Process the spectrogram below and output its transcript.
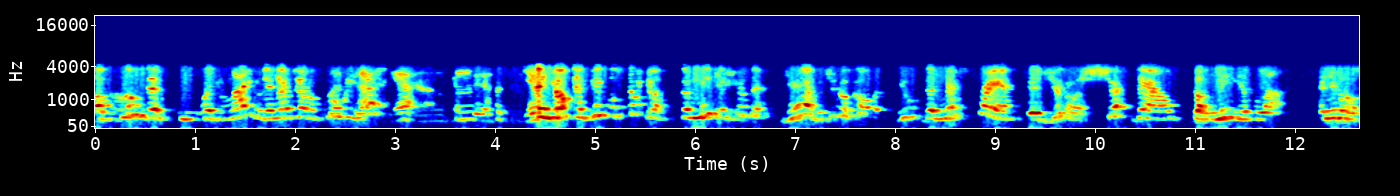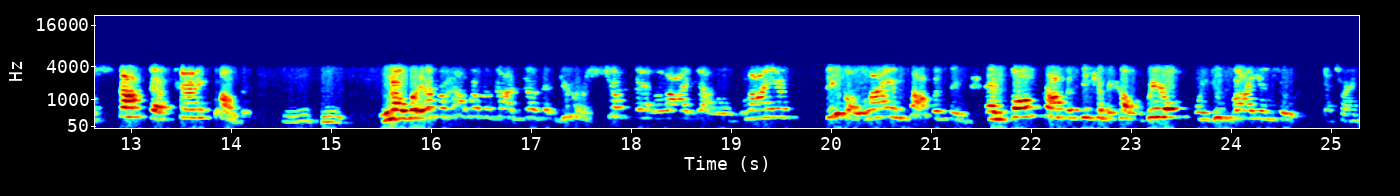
A flu that was lighter than every other flu we had. Yeah. Mm-hmm. And, y'all, and people still do the media still say, yeah, but you know, COVID, you the next prayer is you're gonna shut down the media's lie. And you're gonna stop that panic pumping. Mm-hmm. You know, whatever, however God does it, you're gonna shut that lie down. Those lions, these are lying prophecies. And false prophecy can become real when you buy into it. That's right.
